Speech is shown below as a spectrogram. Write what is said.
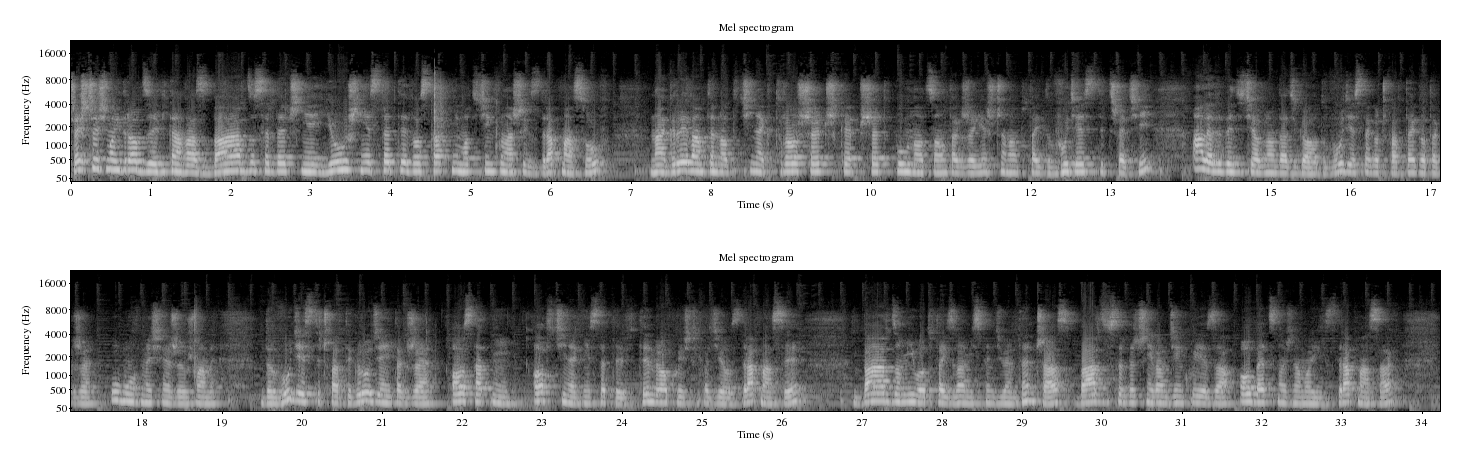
Cześć, cześć moi drodzy, witam Was bardzo serdecznie. Już niestety w ostatnim odcinku naszych Zdrapmasów. Nagrywam ten odcinek troszeczkę przed północą, także jeszcze mam tutaj 23, ale Wy będziecie oglądać go 24, także umówmy się, że już mamy 24 grudzień, także ostatni odcinek niestety w tym roku, jeśli chodzi o Zdrapmasy. Bardzo miło tutaj z Wami spędziłem ten czas. Bardzo serdecznie Wam dziękuję za obecność na moich zdrapmasach.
